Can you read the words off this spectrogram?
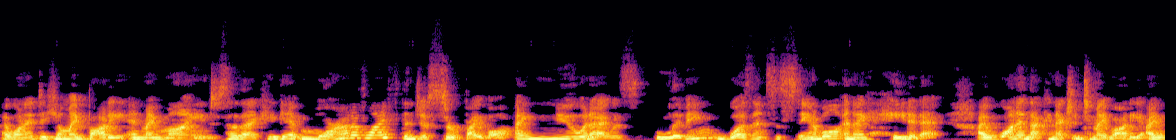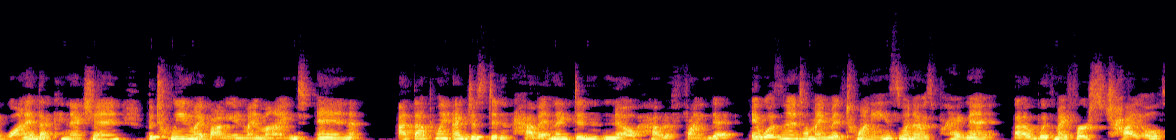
I wanted to heal my body and my mind so that I could get more out of life than just survival. I knew what I was living wasn't sustainable and I hated it. I wanted that connection to my body. I wanted that connection between my body and my mind. And at that point, I just didn't have it and I didn't know how to find it. It wasn't until my mid 20s when I was pregnant uh, with my first child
